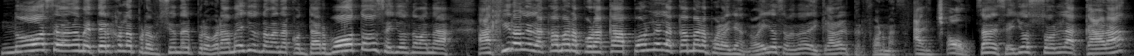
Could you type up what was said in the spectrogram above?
No se van a meter con la producción del programa, ellos no van a contar votos, ellos no van a, a gírale la cámara por acá, ponle la cámara por allá, no, ellos se van a dedicar al performance, al show, ¿sabes? Ellos son la cara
